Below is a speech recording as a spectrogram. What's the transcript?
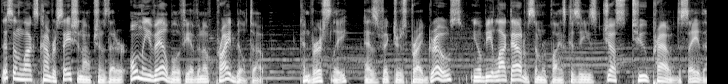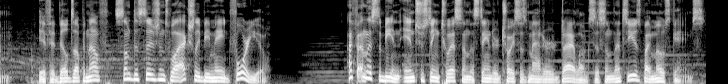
This unlocks conversation options that are only available if you have enough pride built up. Conversely, as Wiktor's pride grows, you'll be locked out of some replies because he's just too proud to say them. If it builds up enough, some decisions will actually be made for you. I found this to be an interesting twist on the standard choices matter dialogue system that's used by most games.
